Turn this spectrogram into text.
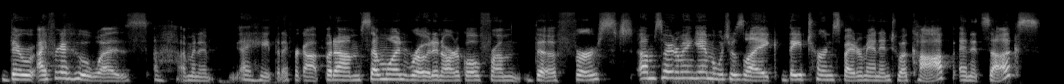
there I forget who it was. Ugh, I'm gonna I hate that I forgot, but um someone wrote an article from the first um Spider-Man game which was like they turned Spider-Man into a cop and it sucks.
